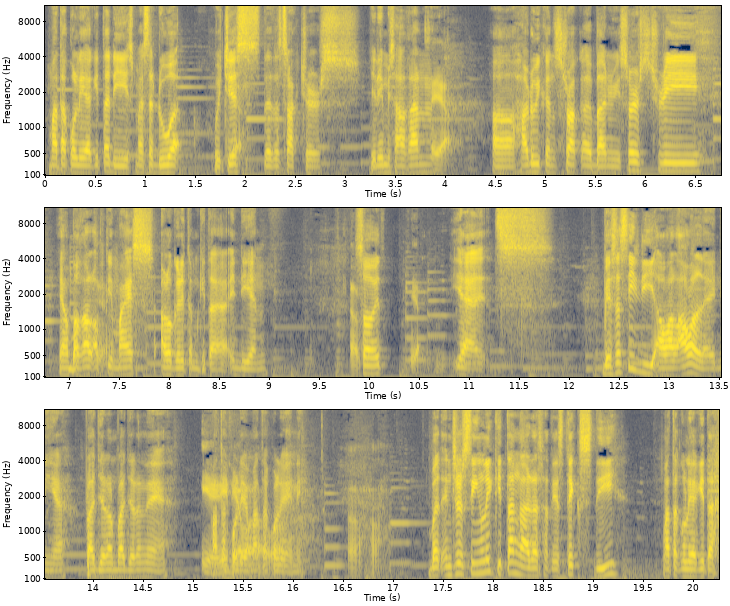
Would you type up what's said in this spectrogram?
mata kuliah kita di semester 2 which is data structures. Jadi misalkan Yeah. uh, how do we construct a binary search tree yang bakal Yeah. optimize algorithm kita in the end. Okay. So it yeah ya it's biasa sih di awal-awal ya ini ya pelajaran-pelajarannya ya. Iya, mata kuliah mata kuliah ini. uh-huh. But interestingly kita nggak ada statistics di mata kuliah kita,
